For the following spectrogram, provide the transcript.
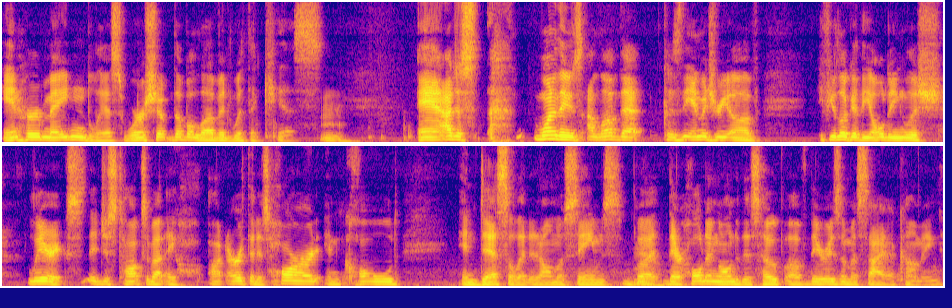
in her maiden bliss worshiped the beloved with a kiss. Mm. And I just, one of these, I love that because the imagery of, if you look at the Old English lyrics, it just talks about a, an earth that is hard and cold and desolate, it almost seems. But Yeah. they're holding on to this hope of there is a Messiah coming.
